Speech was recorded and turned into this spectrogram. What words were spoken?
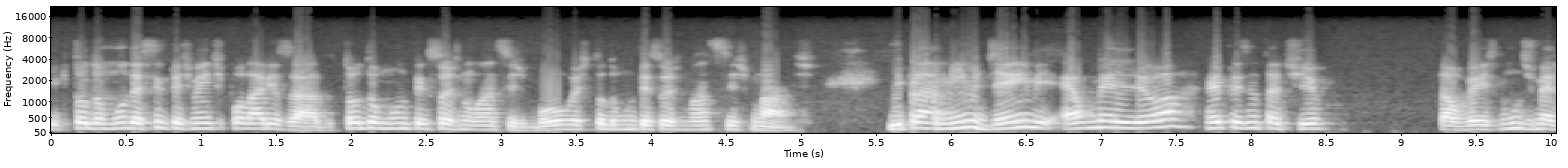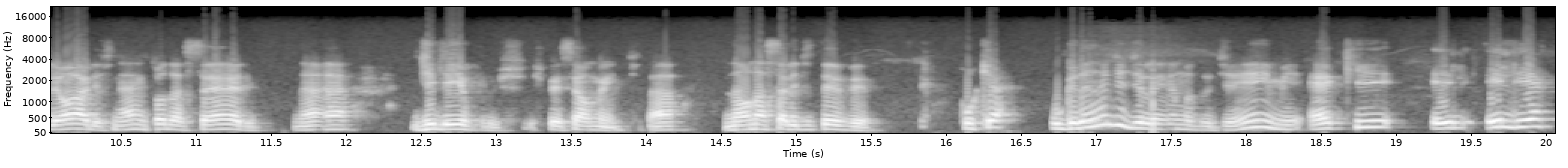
e que todo mundo é simplesmente polarizado. Todo mundo tem suas nuances boas, todo mundo tem suas nuances más. E para mim o Jamie é o melhor representativo, talvez um dos melhores, né, em toda a série, né, de livros, especialmente, tá? Não na série de TV. Porque o grande dilema do Jamie é que ele, ele é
